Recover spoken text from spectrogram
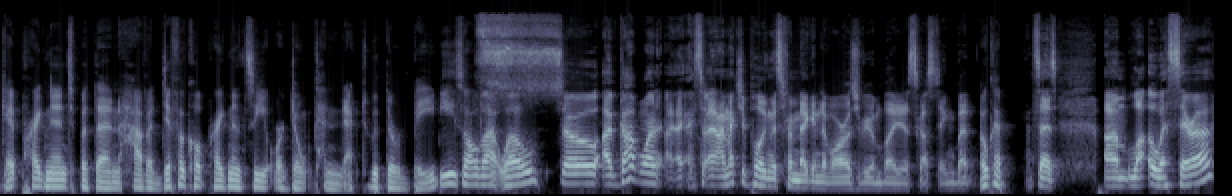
get pregnant but then have a difficult pregnancy or don't connect with their babies all that well. So I've got one. I, so I'm actually pulling this from Meagan Navarro's review on Bloody Disgusting, but Okay. it says um, La Huesera,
